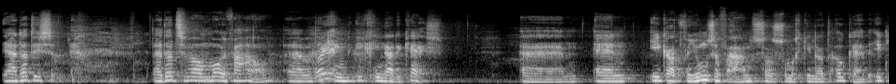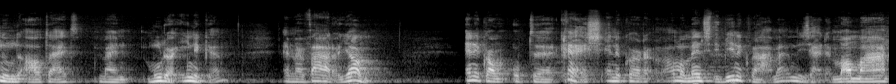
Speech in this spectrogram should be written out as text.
Ja, dat is, nou, dat is wel een mooi verhaal. Eh, want Oh, ik, ging, ik ging naar de crash. Ehm, en ik had van jongs af aan, zoals sommige kinderen dat ook hebben... ik noemde altijd mijn moeder Ineke en mijn vader Jan. En ik kwam op de crash en ik hoorde allemaal mensen die binnenkwamen... en die zeiden mama,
